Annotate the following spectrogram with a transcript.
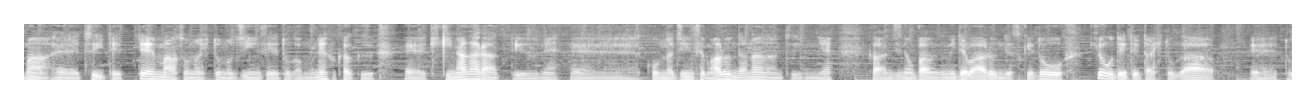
まあ、えー、ついてって、まあその人の人生とかもね、深く、えー、聞きながらっていうね、えー、こんな人生もあるんだななんていうね、感じの番組ではあるんですけど、今日出てた人が、えっ、と、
